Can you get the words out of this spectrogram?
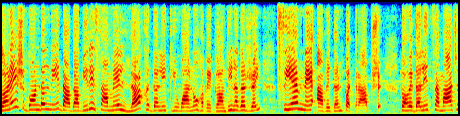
ગણેશ ગોંડલની દાદાગીરી સામે લાખ દલિત યુવાનો હવે ગાંધીનગર જઈ સીએમને આવેદનપત્ર આપશે. તો હવે દલિત સમાજ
